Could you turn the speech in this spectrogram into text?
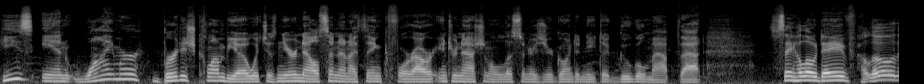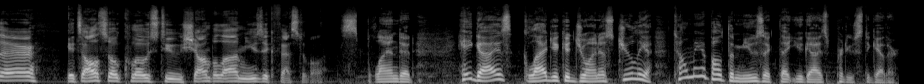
He's in Ymir, British Columbia, which is near Nelson, and I think for our international listeners, you're going to need to Google map that. Say hello, Dave. Hello there. It's also close to Shambhala Music Festival. Splendid. Hey guys, glad you could join us. Julia, tell me about the music that you guys produced together.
